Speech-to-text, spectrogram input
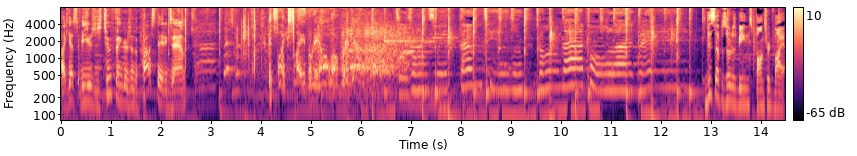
I guess if he uses two fingers in the prostate exam, it's like slavery all over again. This episode is being sponsored by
